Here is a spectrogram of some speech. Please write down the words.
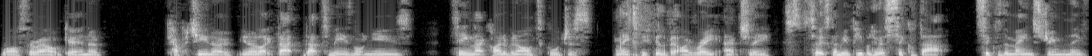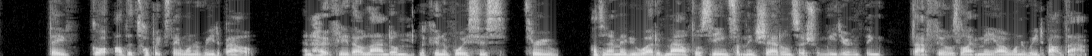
whilst they're out getting a cappuccino, you know, like that, that to me is not news. Seeing that kind of an article just makes me feel a bit irate, actually. So it's going to be people who are sick of that, sick of the mainstream, and they've, they've got other topics they want to read about. And hopefully they'll land on Lacuna Voices through, I don't know, maybe word of mouth or seeing something shared on social media and think, that feels like me. I want to read about that.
